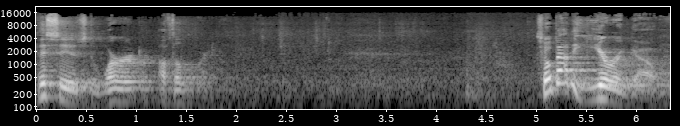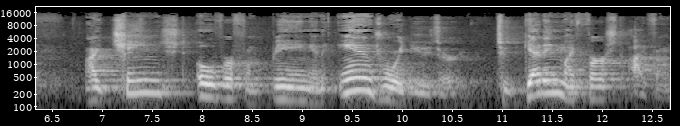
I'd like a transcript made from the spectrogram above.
This is the word of the Lord. So, about a year ago, I changed over from being an Android user to getting my first iPhone.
